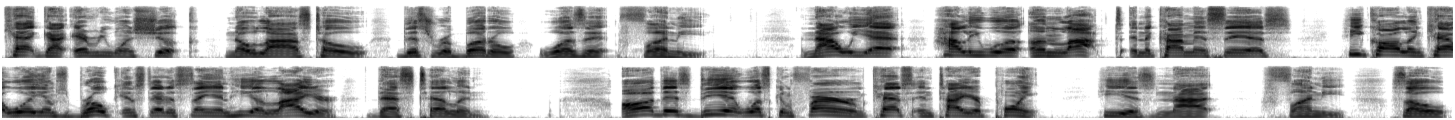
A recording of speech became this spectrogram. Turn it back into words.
Katt got everyone shook. No lies told. This rebuttal wasn't funny." Now we at Hollywood Unlocked, and the comment says, He calling Katt Williams broke instead of saying he a liar. That's telling. All this did was confirm Katt's entire point. He is not funny. So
